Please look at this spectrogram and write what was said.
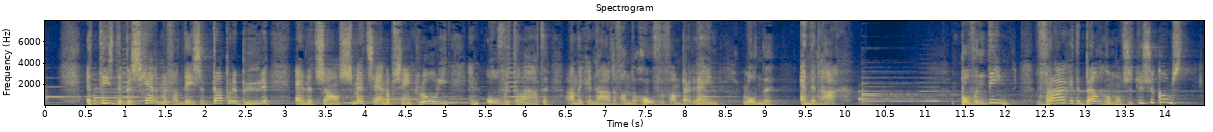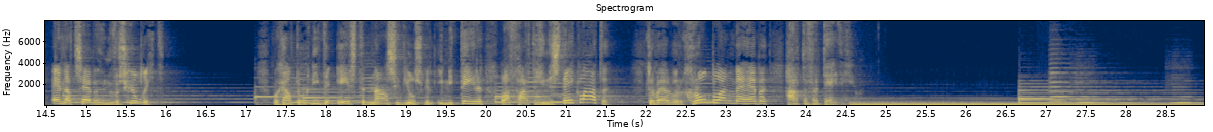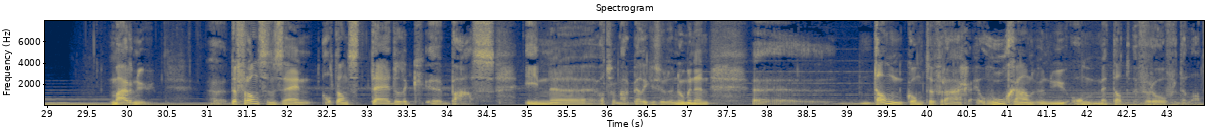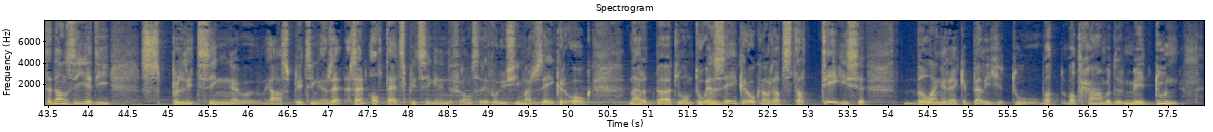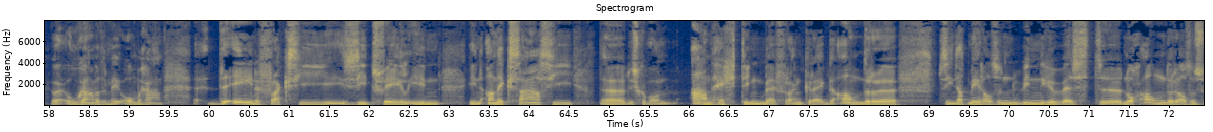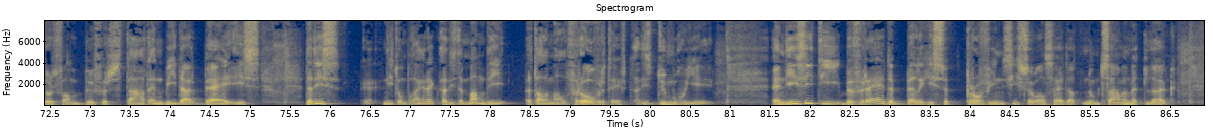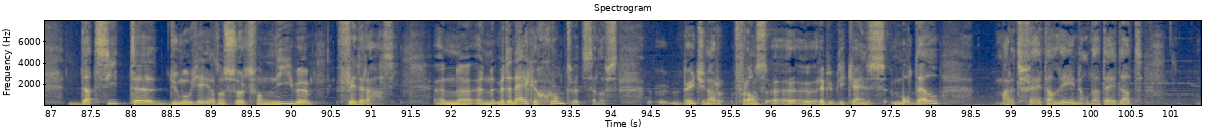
Het is de beschermer van deze dappere buren en het zou een smet zijn op zijn glorie hen over te laten aan de genade van de hoven van Berlijn, Londen en Den Haag. Bovendien vragen de Belgen om onze tussenkomst en dat zijn we hun verschuldigd. We gaan toch niet de eerste natie die ons wil imiteren lafhartig in de steek laten, terwijl we er groot belang bij hebben haar te verdedigen. Maar nu, eh, de Fransen zijn althans tijdelijk uh, baas in uh, wat we maar België zullen noemen. En dan komt de vraag: hoe gaan we nu om met dat veroverde land? En dan zie je die splitsing. Eh, ja, splitsing. Er zijn, er zijn altijd splitsingen in de Franse Revolutie, maar zeker ook naar het buitenland toe. En zeker ook naar dat strategische, belangrijke België toe. Wat, wat gaan we ermee doen? Eh, hoe gaan we ermee omgaan? De ene fractie ziet veel in, in annexatie, uh, dus gewoon aanhechting bij Frankrijk. De anderen zien dat meer als een wingewest, uh, nog anderen als een soort van bufferstaat. En wie daarbij is, dat is niet onbelangrijk, dat is de man die het allemaal veroverd heeft, dat is Dumouriez. En die ziet die bevrijde Belgische provincies, zoals hij dat noemt, samen met Luik, dat ziet uh, Dumouriez als een soort van nieuwe federatie. Een, eh, een, met een eigen grondwet zelfs. Een beetje naar Frans uh, republikeins model. Maar het feit alleen al dat hij dat,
